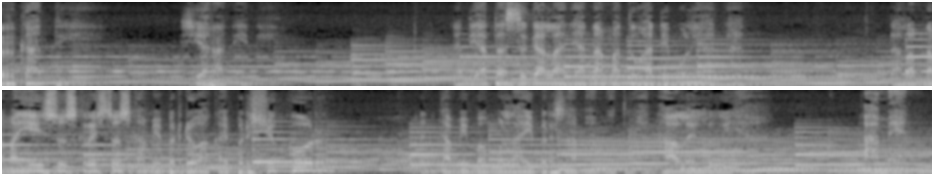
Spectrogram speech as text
berkati siaran ini. Dan di atas segalanya nama Tuhan dimuliakan. Dalam nama Yesus Kristus kami berdoa, kami bersyukur, dan kami memulai bersamamu Tuhan. Haleluya. Amin.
